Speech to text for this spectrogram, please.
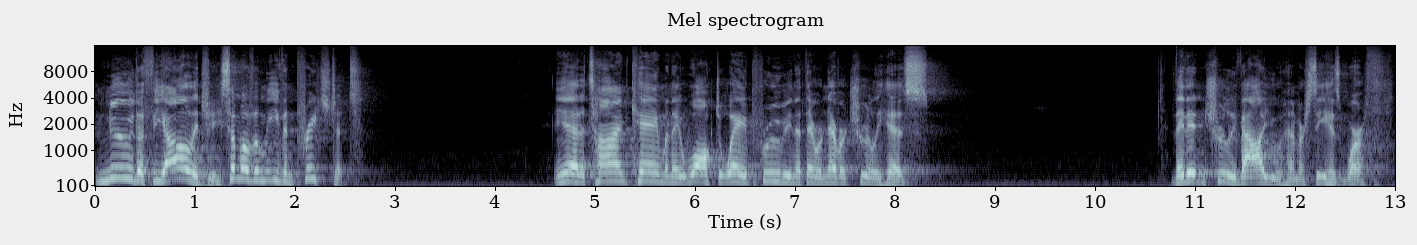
knew the theology. Some of them even preached it. And yet, a time came when they walked away, proving that they were never truly His. They didn't truly value Him or see His worth,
